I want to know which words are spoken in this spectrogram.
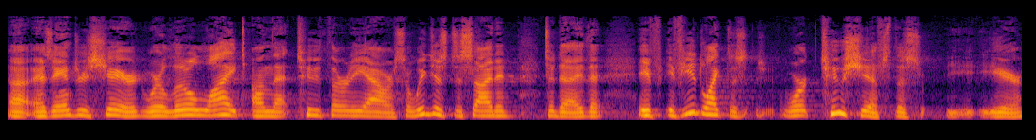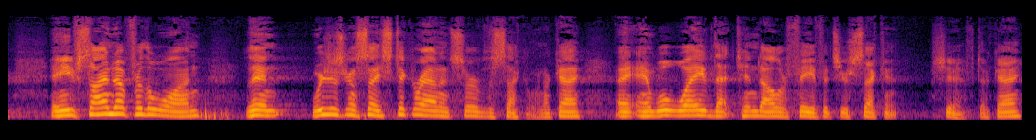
uh, as Andrew shared, we're a little light on that 2:30 hour. So we just decided today that if if you'd like to work two shifts this year and you've signed up for the one, then we're just going to say stick around and serve the second one, okay? And we'll waive that $10 fee if it's your second shift, okay?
